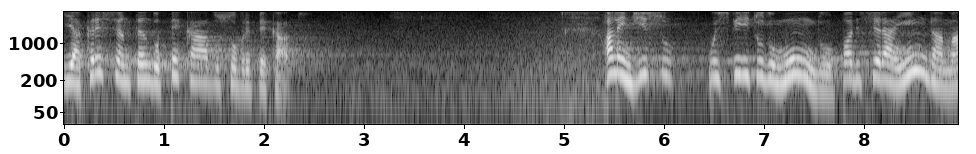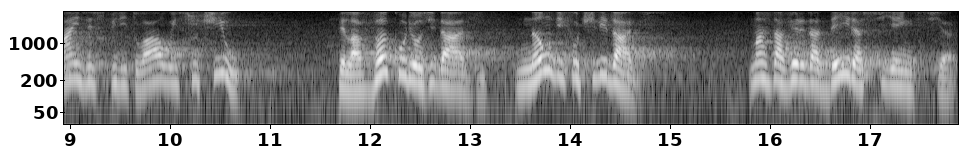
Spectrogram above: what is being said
e acrescentando pecado sobre pecado. Além disso, o espírito do mundo pode ser ainda mais espiritual e sutil, pela vã curiosidade, não de futilidades, mas da verdadeira ciência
